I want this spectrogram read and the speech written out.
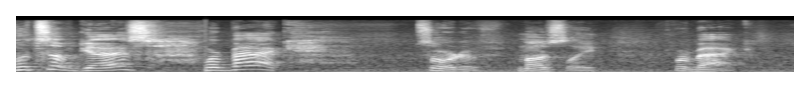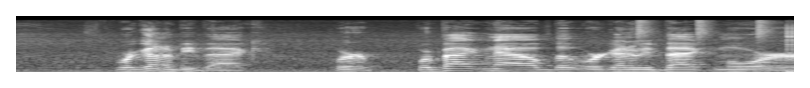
What's up, guys? We're back. Sort of, mostly. We're back. We're gonna be back. We're we're back now, but we're gonna be back more.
